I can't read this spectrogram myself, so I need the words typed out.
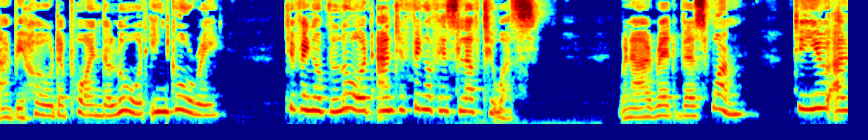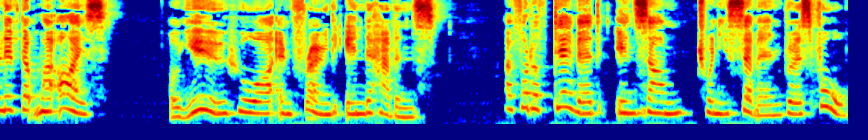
and behold upon the Lord in glory, to think of the Lord and to think of his love to us. When I read verse 1, to you I lift up my eyes, O you who are enthroned in the heavens. I thought of David in Psalm 27, verse 4.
